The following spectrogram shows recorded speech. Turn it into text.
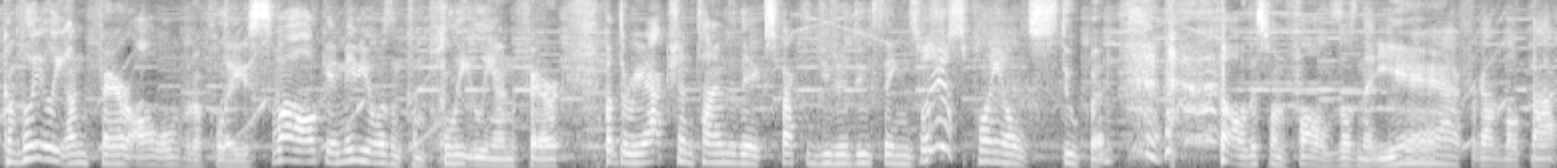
completely unfair all over the place. Well, okay, maybe it wasn't completely unfair, but the reaction time that they expected you to do things was just plain old stupid. oh, this one falls, doesn't it? Yeah, I forgot about that.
